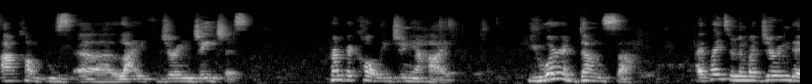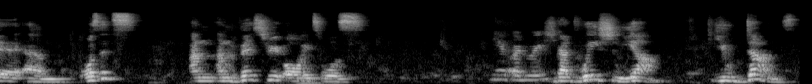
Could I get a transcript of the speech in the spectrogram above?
our campus uh, life during JHS. Prempeh College Junior High. You were a dancer. I quite remember during the, um, was it an anniversary or it was Yeah, graduation. graduation? Yeah. You danced.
